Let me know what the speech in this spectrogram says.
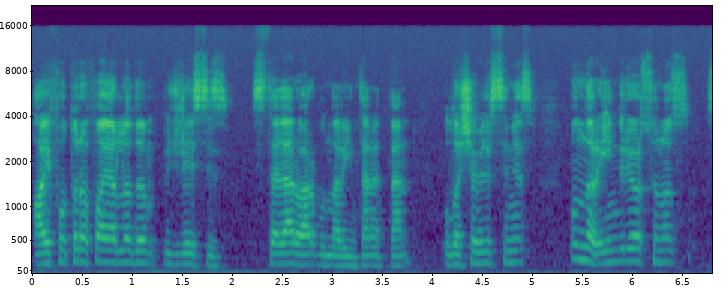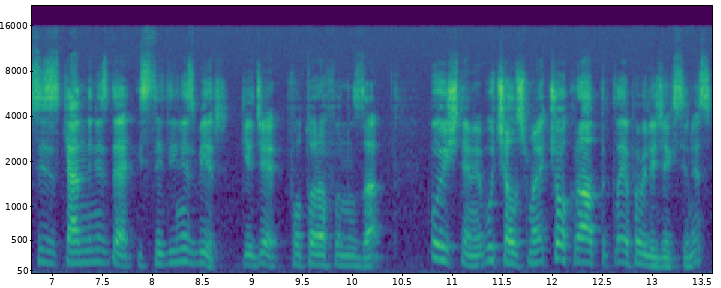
ay fotoğrafı ayarladım. Ücretsiz siteler var. Bunları internetten ulaşabilirsiniz. Bunları indiriyorsunuz. Siz kendiniz de istediğiniz bir gece fotoğrafınıza bu işlemi, bu çalışmayı çok rahatlıkla yapabileceksiniz.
